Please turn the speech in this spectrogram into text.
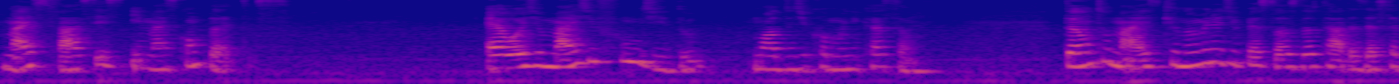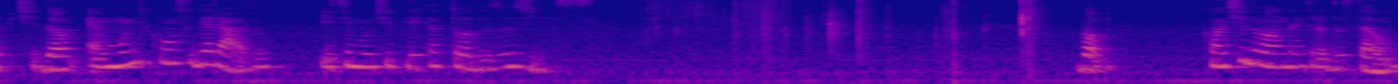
mais fáceis e mais completas. É hoje o mais difundido modo de comunicação. Tanto mais que o número de pessoas dotadas dessa aptidão é muito considerável e se multiplica todos os dias. Bom, continuando a introdução,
